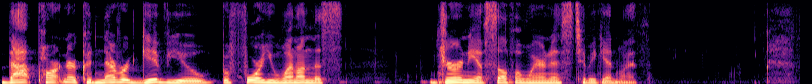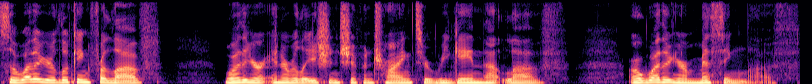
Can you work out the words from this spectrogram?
that partner could never give you before you went on this journey of self awareness to begin with. So, whether you're looking for love, whether you're in a relationship and trying to regain that love, or whether you're missing love,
